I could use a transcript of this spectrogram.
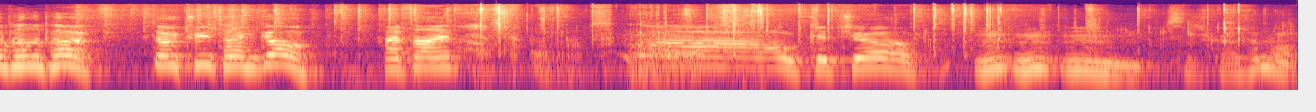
Pump on the paw. Dog treat time, go. High five. Wow, good job. Mm-mm-mm. Subscribe for more.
